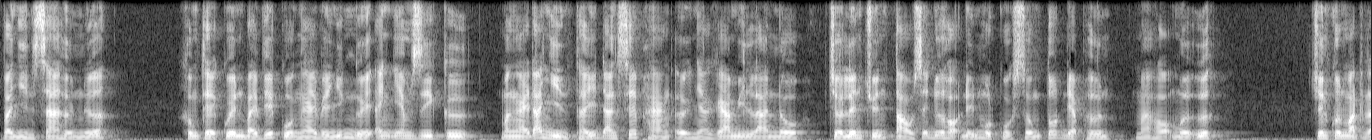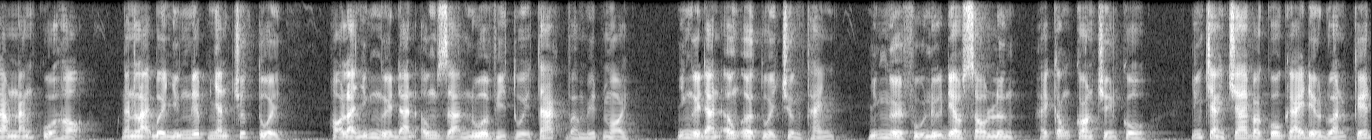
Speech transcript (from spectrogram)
và nhìn xa hơn nữa. Không thể quên bài viết của Ngài về những người anh em di cư mà Ngài đã nhìn thấy đang xếp hàng ở nhà ga Milano trở lên chuyến tàu sẽ đưa họ đến một cuộc sống tốt đẹp hơn mà họ mơ ước. Trên khuôn mặt rám nắng của họ, ngăn lại bởi những nếp nhăn trước tuổi, họ là những người đàn ông già nua vì tuổi tác và mệt mỏi, những người đàn ông ở tuổi trưởng thành, những người phụ nữ đeo sau lưng hay cõng con trên cổ, những chàng trai và cô gái đều đoàn kết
